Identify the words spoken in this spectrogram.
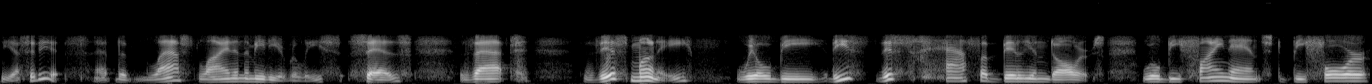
yes, it is. At the last line in the media release says that this money will be these this half a billion dollars will be financed before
